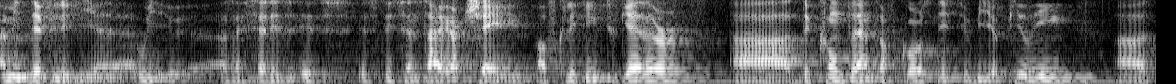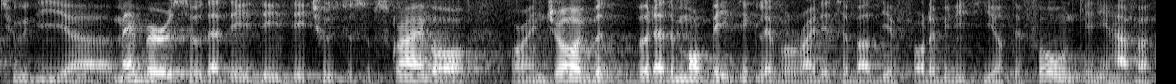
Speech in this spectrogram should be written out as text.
I mean, definitely. Uh, we, as I said, it's, it's, it's, this entire chain of clicking together. Uh, the content, of course, need to be appealing uh, to the members so that they, they, they, choose to subscribe or, or enjoy. But, but at a more basic level, right, it's about the affordability of the phone. Can you have a,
